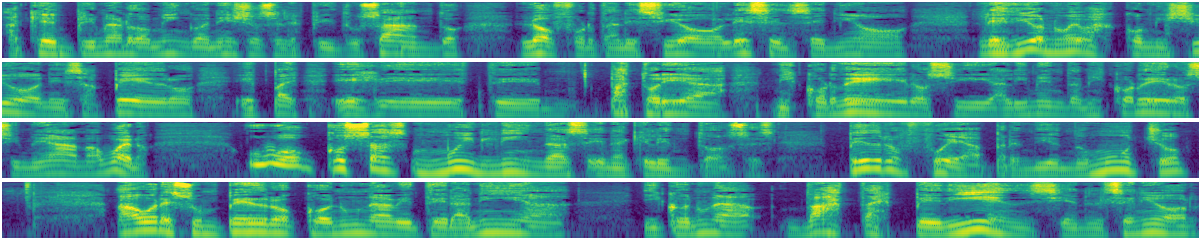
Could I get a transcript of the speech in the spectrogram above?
aquel primer domingo en ellos el Espíritu Santo, los fortaleció, les enseñó, les dio nuevas comisiones a Pedro, eh, eh, este, pastorea mis corderos y alimenta mis corderos y me ama. Bueno, hubo cosas muy lindas en aquel entonces. Pedro fue aprendiendo mucho, ahora es un Pedro con una veteranía y con una vasta experiencia en el Señor,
